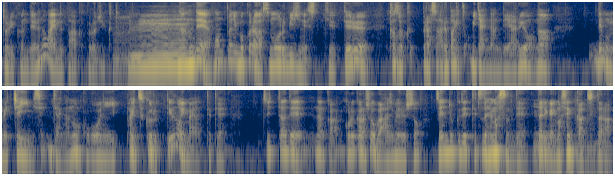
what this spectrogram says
取り組んでいるのが N パークプロジェクト、ななんで本当に僕らがスモールビジネスって言ってる家族プラスアルバイトみたいなんでやるようなでもめっちゃいい店みたいなのをここにいっぱい作るっていうのを今やっててツイッターでなんかこれから商売始める人全力で手伝いますんでうん。誰かいませんかっつったら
